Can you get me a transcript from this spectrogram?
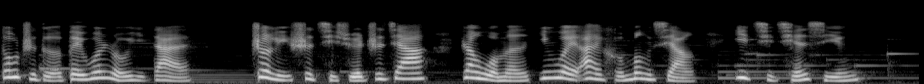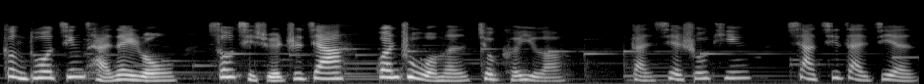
都值得被温柔以待。这里是启学之家，让我们因为爱和梦想一起前行。更多精彩内容，搜“起学之家”，关注我们就可以了。感谢收听，下期再见。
